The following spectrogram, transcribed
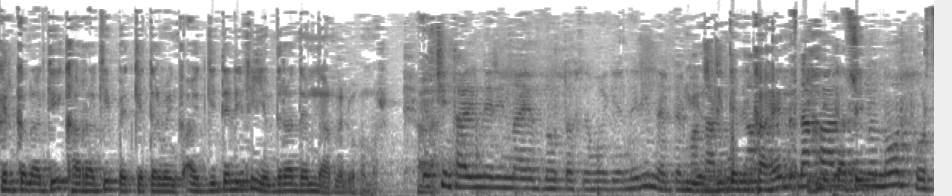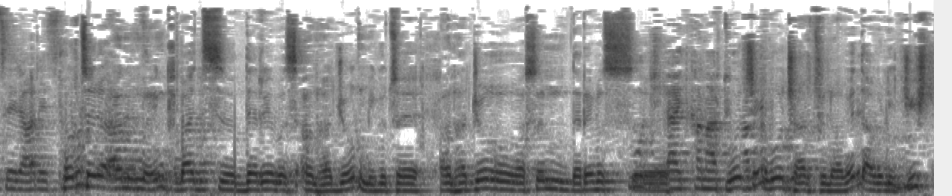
կրկնակի, քարակի պետք է տրվենք այդ գիտելիքին եւ դրա դեմ դառնալու համար։ Վերջին տարիներին նաև նոր տեխնոլոգիաների ներդրման Ես գիտելիքահեն նախարարությունը նոր փորձեր արեց։ Փորձերը անում ենք, բայց դեռևս անհաջող, միգուցե անհաջող, ասեմ, դեռևս ոչ այդքան արդյունավետ։ Ոչ ոչ արդյունավետ, ավելի ճիշտ,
